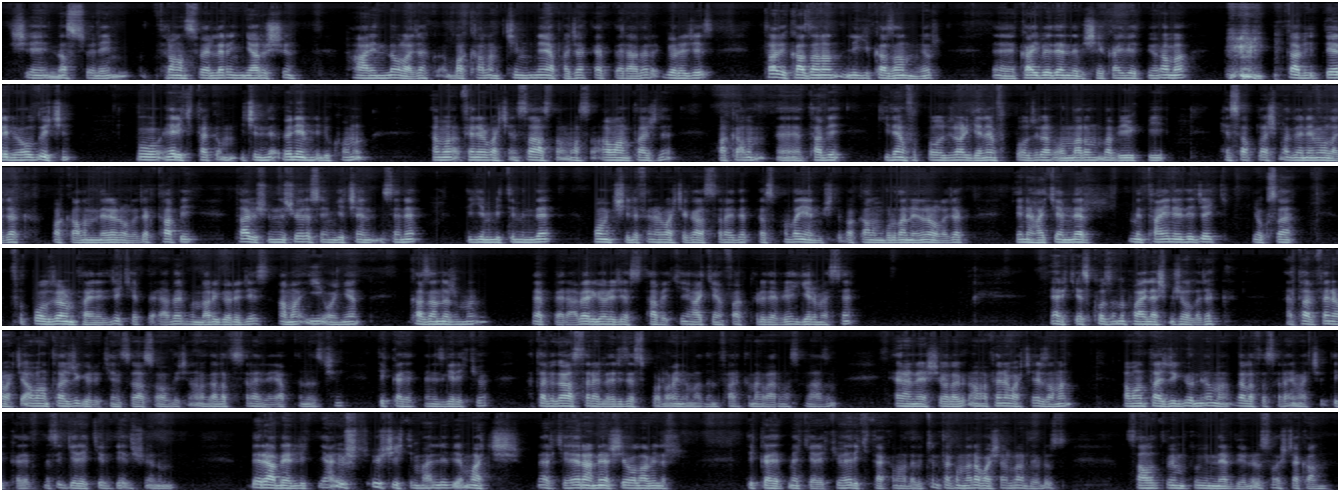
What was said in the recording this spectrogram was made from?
şey nasıl söyleyeyim transferlerin yarışı halinde olacak. Bakalım kim ne yapacak hep beraber göreceğiz. Tabii kazanan ligi kazanmıyor. Ee, kaybeden de bir şey kaybetmiyor ama tabii derbi olduğu için bu her iki takım için de önemli bir konu. Ama Fenerbahçe'nin sahasında olması avantajlı. Bakalım e, tabii giden futbolcular, gelen futbolcular onların da büyük bir hesaplaşma dönemi olacak. Bakalım neler olacak. Tabii tabii şimdi şöyle söyleyeyim geçen sene ligin bitiminde 10 kişiyle Fenerbahçe Galatasaray deplasmanda yenmişti. Bakalım burada neler olacak. Yine hakemler mi tayin edecek yoksa futbolcular mı tayin edecek? Hep beraber bunları göreceğiz. Ama iyi oynayan kazanır mı? Hep beraber göreceğiz. Tabii ki hakem faktörü devreye girmezse herkes kozunu paylaşmış olacak. Ha, tabii Fenerbahçe avantajlı görüyor kendi sahası olduğu için ama Galatasaray'la yaptığınız için dikkat etmeniz gerekiyor. Ha, tabii Galatasaray'la Rize Spor'la oynamadığının farkına varması lazım. Her an her şey olabilir ama Fenerbahçe her zaman avantajlı görünüyor ama Galatasaray maçı dikkat etmesi gerekir diye düşünüyorum. Beraberlik yani 3 ihtimalli bir maç. Belki her an her şey olabilir. Dikkat etmek gerekiyor. Her iki takıma da bütün takımlara başarılar diyoruz. Sağlıklı ve mutlu günler diliyoruz. Hoşçakalın.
